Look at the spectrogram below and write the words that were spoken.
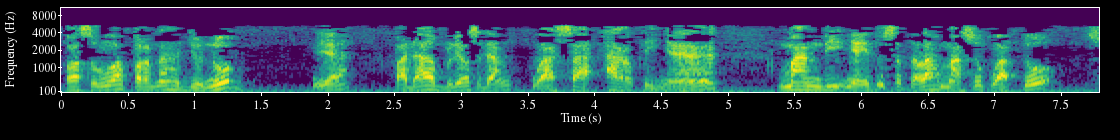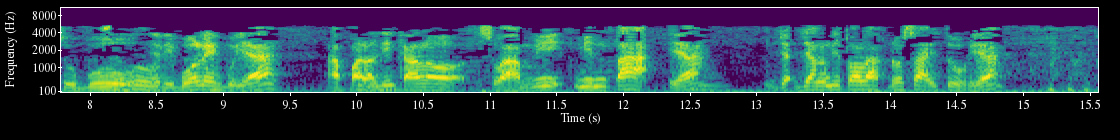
Rasulullah pernah junub ya padahal beliau sedang puasa artinya mandinya itu setelah masuk waktu subuh, subuh. jadi boleh bu ya apalagi hmm. kalau suami minta ya hmm. jangan ditolak dosa itu ya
